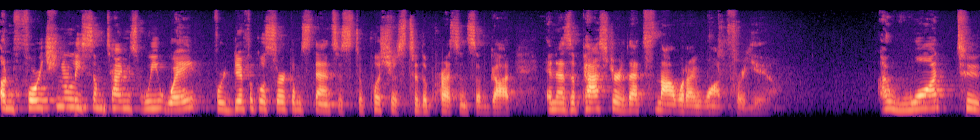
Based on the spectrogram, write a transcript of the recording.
unfortunately sometimes we wait for difficult circumstances to push us to the presence of God. And as a pastor, that's not what I want for you. I want to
